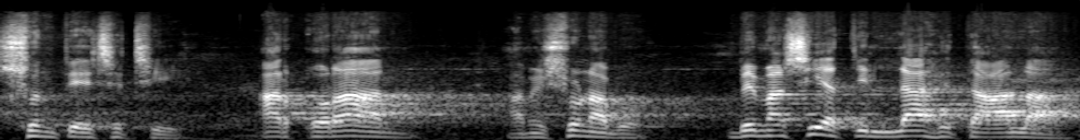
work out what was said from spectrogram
শুনতে এসেছি। আর কোরআন আমি শোনাবো। বেমাসিয়াতিল্লাহ তালা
